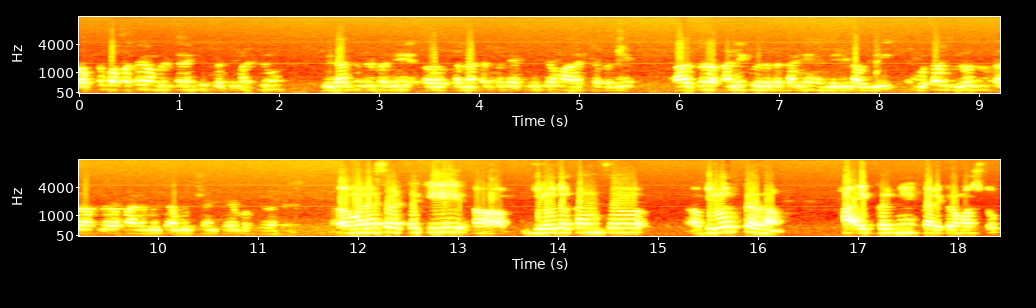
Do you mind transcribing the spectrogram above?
डॉक्टर बाबासाहेब आंबेडकरांची प्रतिमा ठेवून विधानसभेमध्ये अं, कर्नाटकमध्ये असतील किंवा महाराष्ट्रामध्ये आज अनेक विरोधकांनी हजेरी लावली. मोठा विरोध तर आपल्याला पाहायला मिळते अमित शहाच्या वक्तव्याकडे. अ, मला असं वाटतं की अ, विरोधकांचं अ, विरोध करणं हा एकलमी कार्यक्रम असतो.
